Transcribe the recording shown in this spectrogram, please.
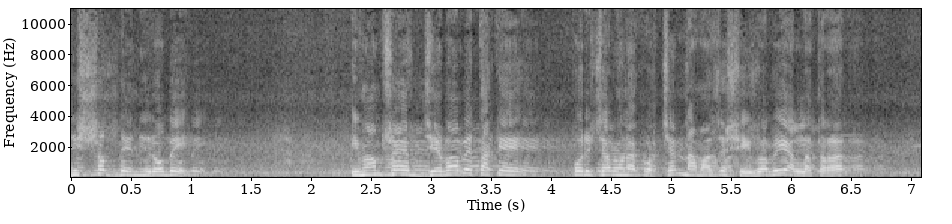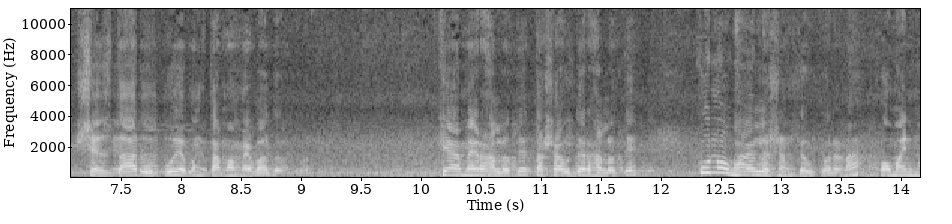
নিঃশব্দে, নীরবে। ইমাম সাহেব যেভাবে তাকে পরিচালনা করছেন, নামাজে সেইভাবেই আল্লাহ তালার শেষদার উপু এবং তামাম এবাদত ক্যামের হালতে, তাসাউদের হালতে কোনো ভায়োলেশন কেউ করে না, অমান্য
